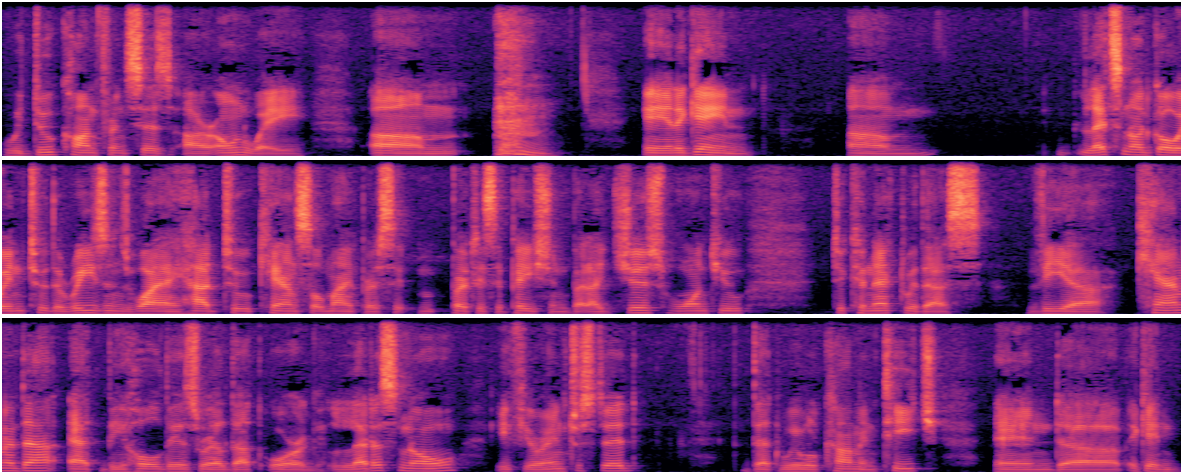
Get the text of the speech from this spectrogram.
We do conferences our own way, um, and again, um, let's not go into the reasons why I had to cancel my participation. But I just want you to connect with us via canada at beholdisrael.org. Let us know if you're interested that we will come and teach. And uh, again,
